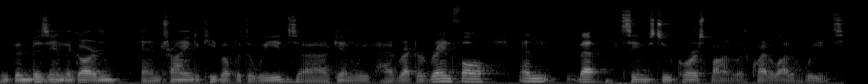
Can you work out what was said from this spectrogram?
We've been busy in the garden and trying to keep up with the weeds. Uh, again, we've had record rainfall, and that seems to correspond with quite a lot of weeds.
